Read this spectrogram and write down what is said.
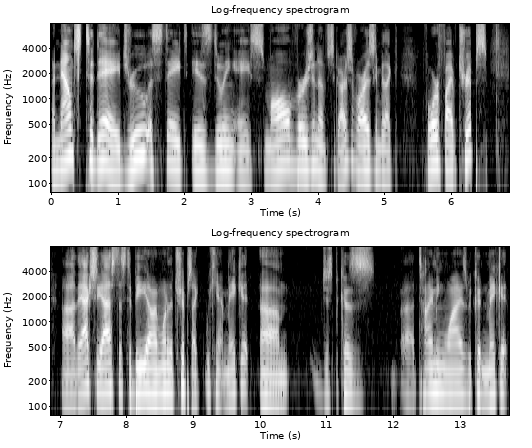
Announced today, Drew Estate is doing a small version of Cigar Safari. It's to be like four or five trips. Uh, they actually asked us to be on one of the trips. Like we can't make it, um, just because uh, timing wise we couldn't make it.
